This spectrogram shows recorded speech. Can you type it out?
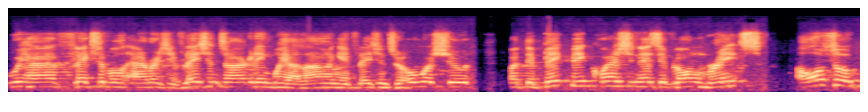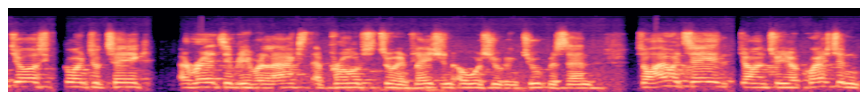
We have flexible average inflation targeting. We are allowing inflation to overshoot. But the big, big question is if long rates are also just going to take a relatively relaxed approach to inflation overshooting 2%. So I would say, John, to your question,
